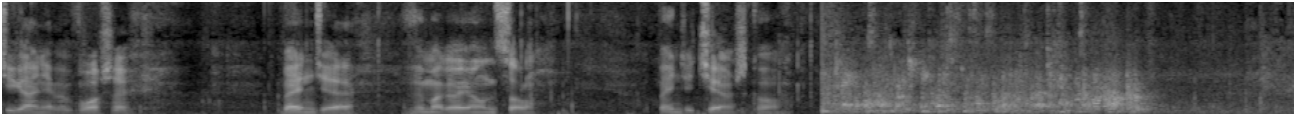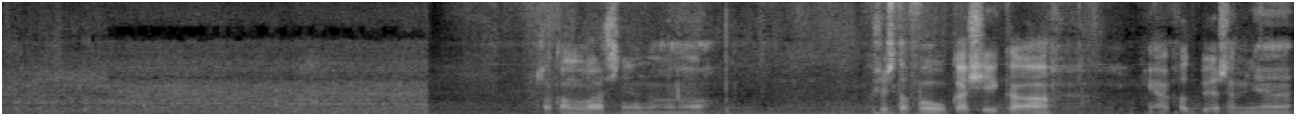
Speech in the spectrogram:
ściganie we Włoszech. Będzie wymagająco, będzie ciężko. Czekam właśnie na Krzysztofa Łukasika, jak odbierze mnie,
